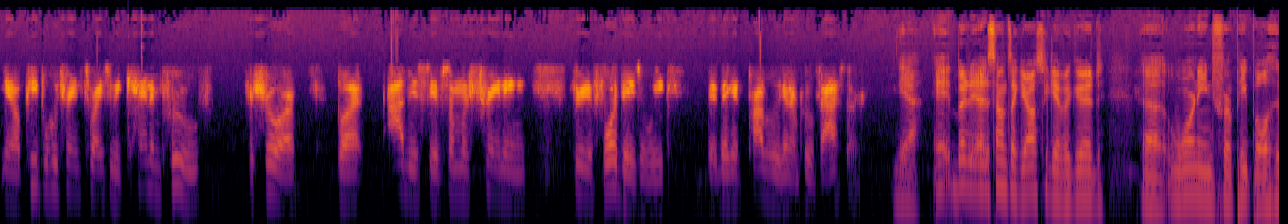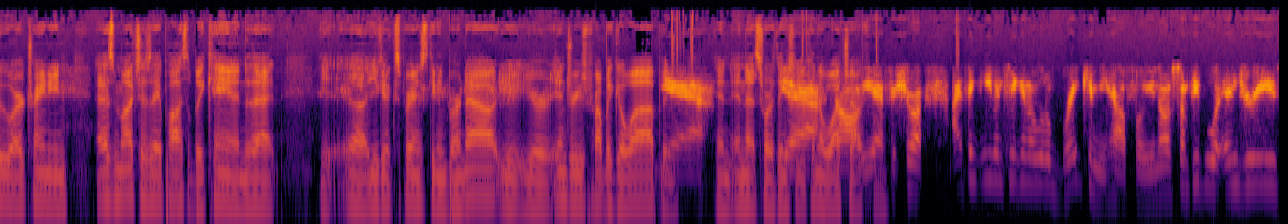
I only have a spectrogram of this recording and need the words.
you know, people who train twice a week can improve for sure, but obviously, if someone's training three to four days a week, they, they could probably going to improve faster. Yeah, it, but it sounds like you also give a good uh, warning for people who are training as much as they possibly can that uh, you can experience getting burned out. You, your injuries probably go up, and, yeah, and, and that sort of thing. Yeah, so you kind of watch no, out. Yeah, for sure. I think even taking a little break can be helpful. You know, some people with injuries,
